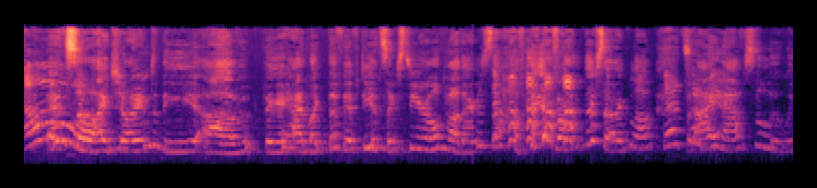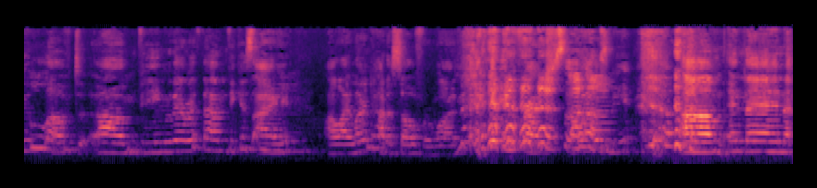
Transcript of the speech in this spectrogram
Oh. And so I joined the, um, they had like the 50 and 60 year old mothers part of their sewing club. That's but so I absolutely loved um, being there with them because I mm-hmm. Well, I learned how to sew for one in French, so that was neat. Um, and then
